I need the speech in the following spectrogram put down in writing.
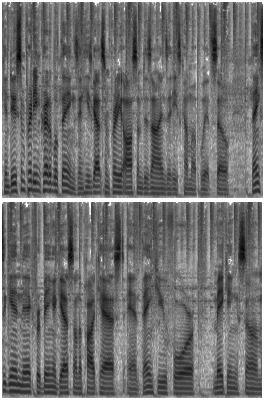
can do some pretty incredible things. And he's got some pretty awesome designs that he's come up with. So thanks again, Nick, for being a guest on the podcast. And thank you for making some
